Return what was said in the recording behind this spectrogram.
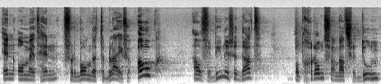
en om met hen verbonden te blijven. Ook al verdienen ze dat op grond van wat ze doen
